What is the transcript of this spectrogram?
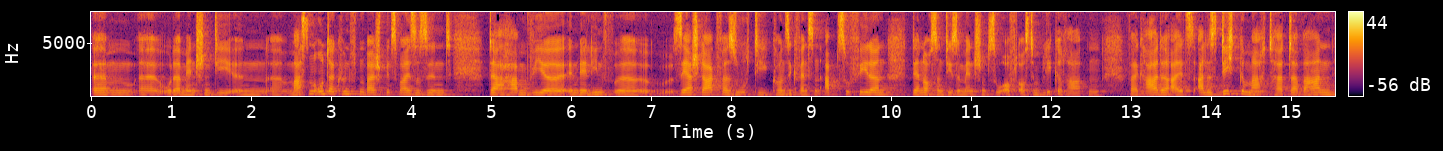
ähm, äh, oder Menschen, die in äh, Massenunterkünften beispielsweise sind. Da haben wir in Berlin äh, sehr stark versucht, die Konsequenzen abzufedern. Dennoch sind diese Menschen zu oft aus dem Blick geraten, weil gerade als alles dicht gemacht hat, da waren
